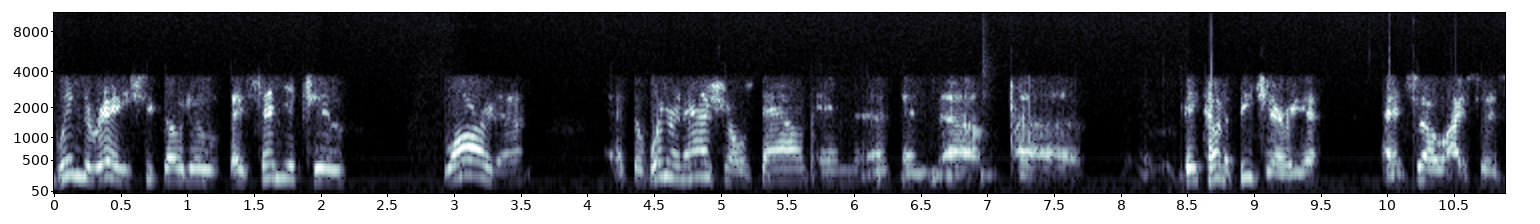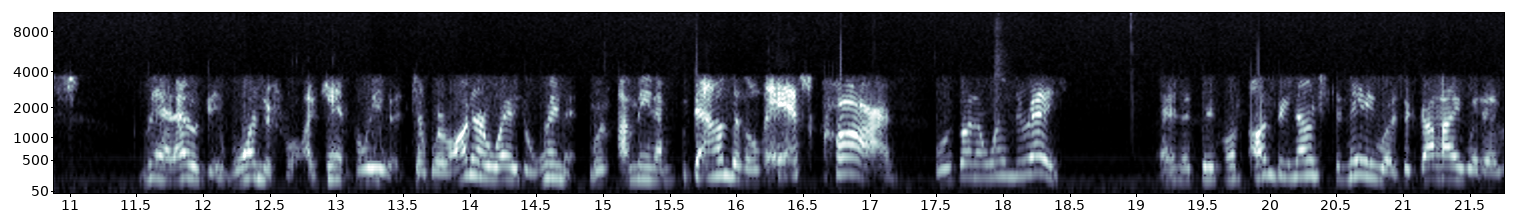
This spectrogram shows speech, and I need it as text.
win the race, you go to they send you to Florida at the Winter Nationals down in in um, uh, Daytona Beach area. And so I says, man, that would be wonderful. I can't believe it. So we're on our way to win it. We're, I mean, I'm down to the last car. We're going to win the race. And it, it, unbeknownst to me, was a guy with a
